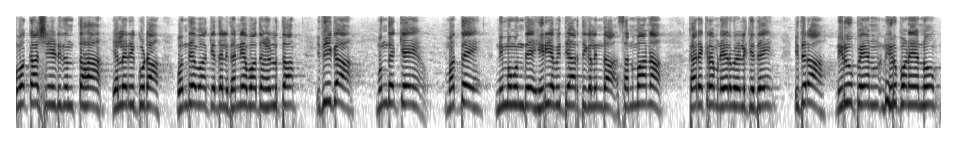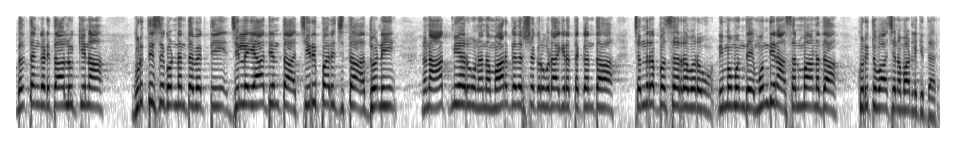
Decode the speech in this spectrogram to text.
ಅವಕಾಶ ನೀಡಿದಂತಹ ಎಲ್ಲರಿಗೂ ಕೂಡ ಒಂದೇ ವಾಕ್ಯದಲ್ಲಿ ಧನ್ಯವಾದವನ್ನು ಹೇಳುತ್ತಾ, ಇದೀಗ ಮುಂದಕ್ಕೆ ಮತ್ತೆ ನಿಮ್ಮ ಮುಂದೆ ಹಿರಿಯ ವಿದ್ಯಾರ್ಥಿಗಳಿಂದ ಸನ್ಮಾನ ಕಾರ್ಯಕ್ರಮ ನೆರವೇರಲಿಕ್ಕಿದೆ. ಇದರ ನಿರೂಪೆಯ ನಿರೂಪಣೆಯನ್ನು ಬೆಳ್ತಂಗಡಿ ತಾಲೂಕಿನ ಗುರುತಿಸಿಕೊಂಡಂಥ ವ್ಯಕ್ತಿ, ಜಿಲ್ಲೆಯಾದ್ಯಂತ ಚಿರಿಪರಿಚಿತ ಧ್ವನಿ, ನನ್ನ ಆತ್ಮೀಯರು, ನನ್ನ ಮಾರ್ಗದರ್ಶಕರು ಕೂಡ ಆಗಿರತಕ್ಕಂತಹ ಚಂದ್ರಪ್ಪ ಸರ್ ಅವರು ನಿಮ್ಮ ಮುಂದೆ ಮುಂದಿನ ಸನ್ಮಾನದ ಕುರಿತು ವಾಚನ ಮಾಡಲಿಕ್ಕಿದ್ದಾರೆ.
